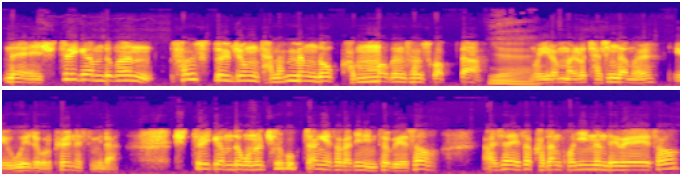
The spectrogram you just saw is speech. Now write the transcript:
네, 슈틸리게 감독은 선수들 중 단 한 명도 겁먹은 선수가 없다. 예. 뭐 이런 말로 자신감을 예, 우회적으로 표현했습니다. 슈틸리게 감독 오늘 출국장에서 가진 인터뷰에서 아시아에서 가장 권위 있는 대회에서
